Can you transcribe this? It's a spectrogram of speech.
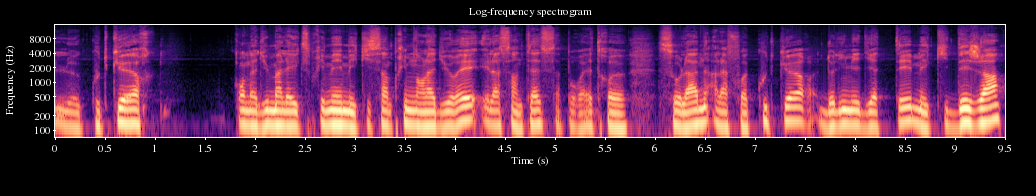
le coup de cœur qu'on a du mal à exprimer, mais qui s'imprime dans la durée. Et la synthèse, ça pourrait être euh, Solane, à la fois coup de cœur de l'immédiateté, mais qui déjà,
